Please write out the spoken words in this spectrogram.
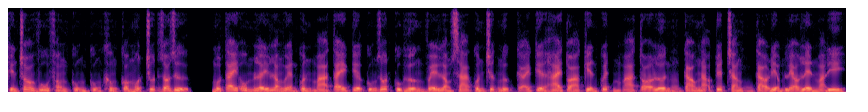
khiến cho vu phong cũng, cũng không có một chút do dự một tay ôm lấy long nguyện quân mà tay kia cũng rốt cục hướng về long xá quân trước ngực cái kia hai tòa kiên quyết mà to lớn cao ngạo tuyết trắng cao điểm leo lên mà đi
